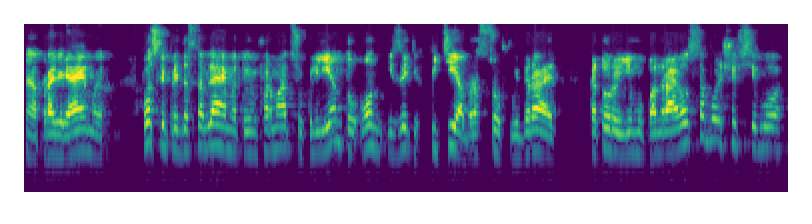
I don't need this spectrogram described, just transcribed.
э, проверяем их. После предоставляем эту информацию клиенту, он из этих пяти образцов выбирает который ему понравился больше всего,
